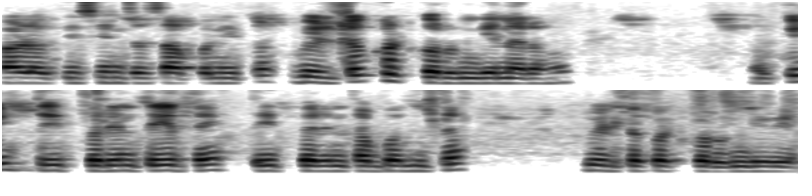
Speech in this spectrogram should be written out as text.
अडतीस इंचाचा आपण इथं बेल्ट कट करून घेणार आहोत. ओके ते इथपर्यंत येत आहे ते इथपर्यंत आपण इथं बेल्ट कट करून घेऊया.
